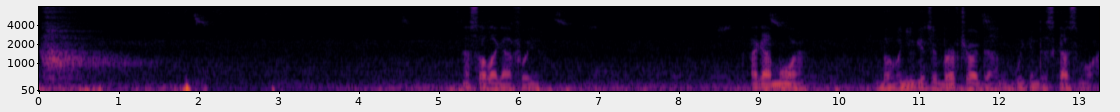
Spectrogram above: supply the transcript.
That's all I got for you. I got more, but when you get your birth chart done, we can discuss more.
